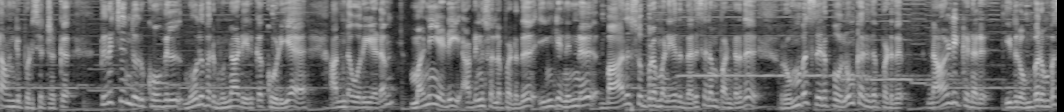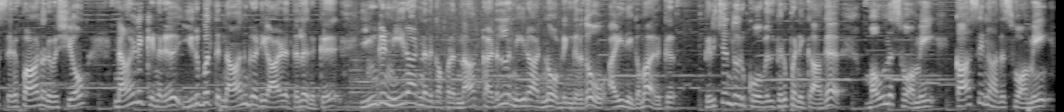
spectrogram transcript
தாங்கி பிடிச்சிட்டு இருக்கு திருச்செந்தூர் கோவில் மூலவர் முன்னாடி இருக்கக்கூடிய அந்த ஒரு இடம் மணியடி அப்படின்னு சொல்லப்படுது. இங்க நின்று பாலசுப்ரமணியர் தரிசனம் பண்றது ரொம்ப சிறப்புன்னு கருதப்படுது. நாழி கிணறு இது ரொம்ப ரொம்ப சிறப்பான ஒரு விஷயம். நாழி கிணறு இருபத்தி நான்கு அடி ஆழத்துல இருக்கு. இங்க நீராடினதுக்கு அப்புறம் தான் கடல்ல நீர் நீராடணும் அப்படிங்கிறதும் ஐதீகமாக இருக்கு. திருச்செந்தூர் கோவில் திருப்பணிக்காக மௌன சுவாமி காசிநாத சுவாமி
